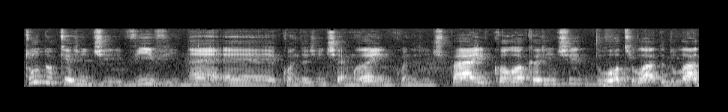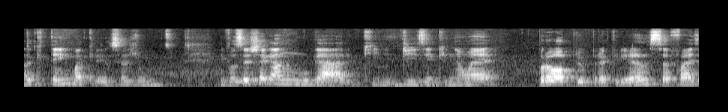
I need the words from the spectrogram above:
tudo que a gente vive, né, é, quando a gente é mãe, quando a gente é pai, coloca a gente do outro lado, do lado que tem uma criança junto. E você chegar num lugar que dizem que não é próprio para criança, faz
